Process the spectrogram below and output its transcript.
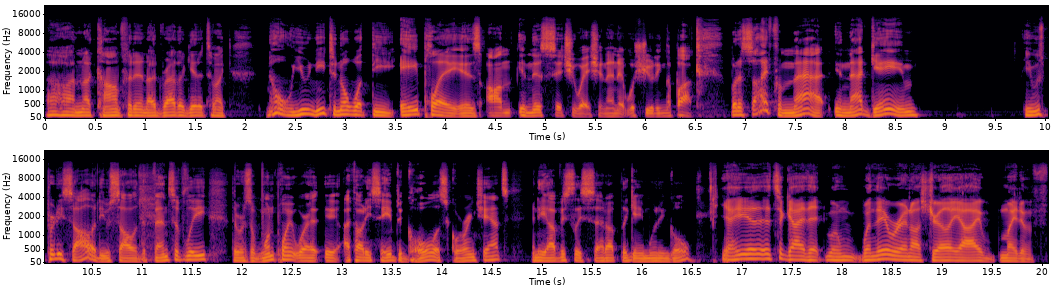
oh, I'm not confident. I'd rather get it to Mike. No, you need to know what the A play is on in this situation, and it was shooting the puck. But aside from that, in that game, he was pretty solid. He was solid defensively. There was a one point where I, thought he saved a goal, a scoring chance, and he obviously set up the game-winning goal. Yeah, he, it's a guy that when when they were in Australia, I might have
